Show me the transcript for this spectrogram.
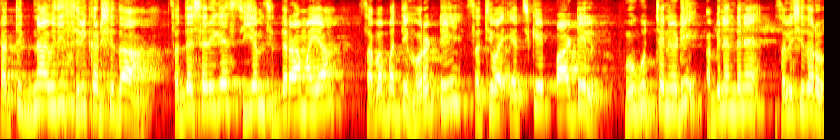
ಪ್ರತಿಜ್ಞಾವಿಧಿ ಸ್ವೀಕರಿಸಿದ ಸದಸ್ಯರಿಗೆ ಸಿಎಂ ಸಿದ್ದರಾಮಯ್ಯ, ಸಭಾಪತಿ ಹೊರಟ್ಟಿ ಸಚಿವ ಎಚ್ ಕೆ ಪಾಟೀಲ್ ಹೂಗುಚ್ಛ ನೀಡಿ ಅಭಿನಂದನೆ ಸಲ್ಲಿಸಿದರು.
